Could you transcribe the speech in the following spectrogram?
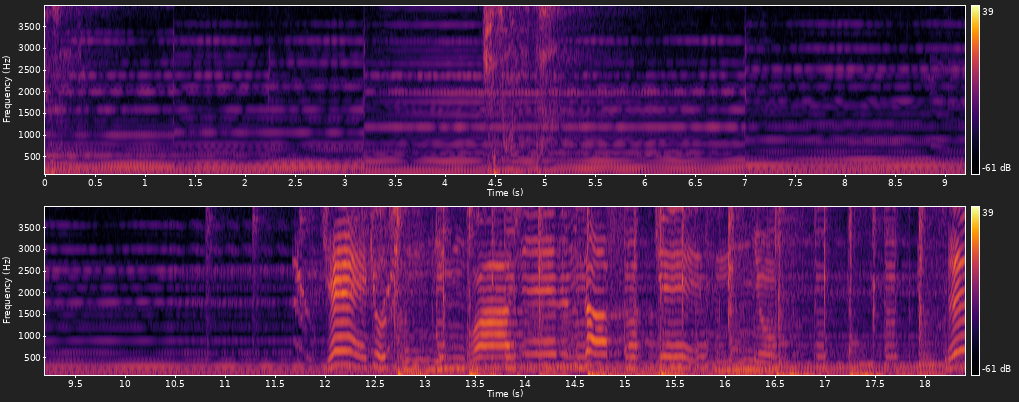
교사님. 죄송합니다. 예, 교수님 과제는 다섯 개군요. 네,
